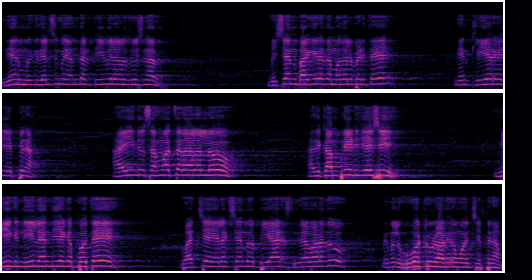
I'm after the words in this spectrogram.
నేను మీకు తెలుసు మీరు అందరు టీవీలలో చూసినారు. మిషన్ భగీరథ మొదలు పెడితే నేను క్లియర్గా చెప్పిన. ఐదు సంవత్సరాలలో అది కంప్లీట్ చేసి మీకు నీళ్ళు అందియకపోతే వచ్చే ఎలక్షన్లో బీఆర్ఎస్ నిలబడదు మిమ్మల్ని ఓటు అడగమని అడగము అని చెప్పినాం.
